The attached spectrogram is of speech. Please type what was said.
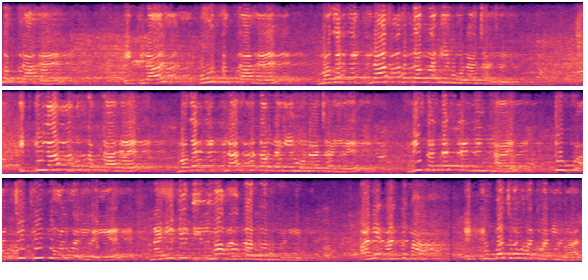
सकता है इखलास हो सकता है मगर इखलास खत्म नहीं होना चाहिए इख्तिलाफ हो सकता है मगर इखलास खत्म नहीं होना चाहिए મિસઅન્ડરસ્ટેન્ડિંગ થાય તો વાતચીતથી સોલ્વ કરી લઈએ નહીં કે દિલમાં અંતર ઊભું કરીએ અને અંતમાં એક ખૂબ જ મહત્વની વાત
